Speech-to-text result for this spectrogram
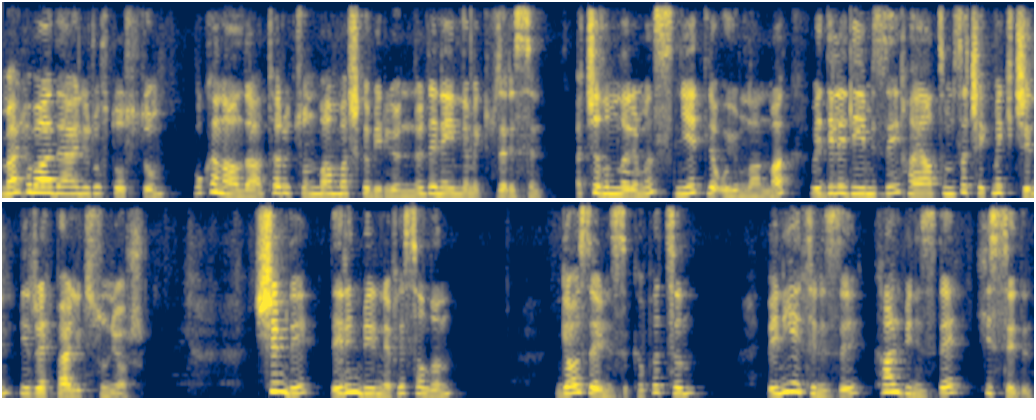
Merhaba değerli ruh dostum. Bu kanalda tarotun bambaşka bir yönünü deneyimlemek üzeresin. Açılımlarımız niyetle uyumlanmak ve dilediğimizi hayatımıza çekmek için bir rehberlik sunuyor. Şimdi derin bir nefes alın. Gözlerinizi kapatın ve niyetinizi kalbinizde hissedin.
